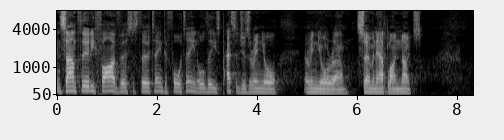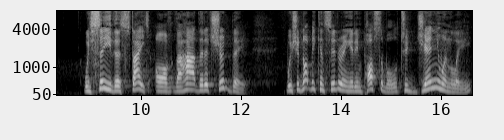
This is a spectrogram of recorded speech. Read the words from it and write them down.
In Psalm 35, verses 13 to 14, all these passages are in your, are in your um, sermon outline notes. We see the state of the heart that it should be. We should not be considering it impossible to genuinely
